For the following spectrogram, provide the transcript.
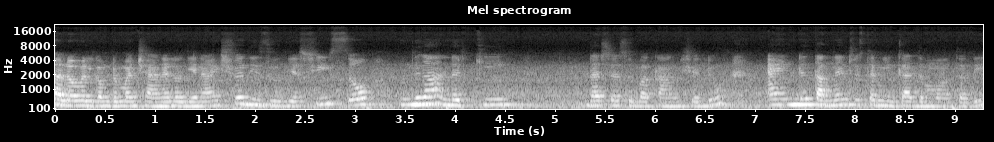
Hello welcome to my channel. ఉదయన ఈశ్వర్ దిస్ ఉదయశ్రీ సో ముందుగా అందరికీ దసరా శుభాకాంక్షలు. అండ్ తమ్ముని చూస్తే మీకు అర్థమవుతుంది.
